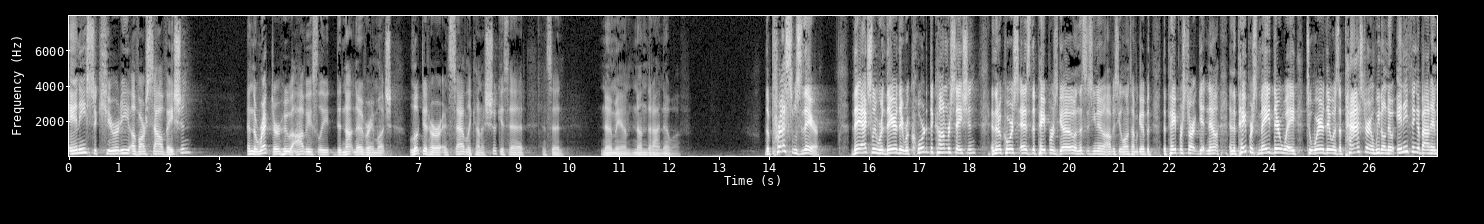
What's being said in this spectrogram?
any security of our salvation? And the rector, who obviously did not know very much, looked at her and sadly kind of shook his head and said, No, ma'am, none that I know of. The press was there. They actually were there. They recorded the conversation. And then, of course, as the papers go, and this is, you know, obviously a long time ago, but the papers start getting out, and the papers made their way to where there was a pastor, and we don't know anything about him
